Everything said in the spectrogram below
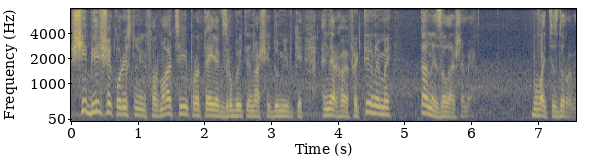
ще більше корисної інформації про те, як зробити наші домівки енергоефективними та незалежними. Бувайте здорові!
